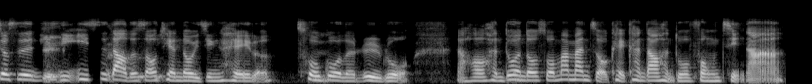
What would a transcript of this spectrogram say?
就是你你意识到的时候，天都已经黑了，错过了日落。然后很多人都说，慢慢走可以看到很多风景啊。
